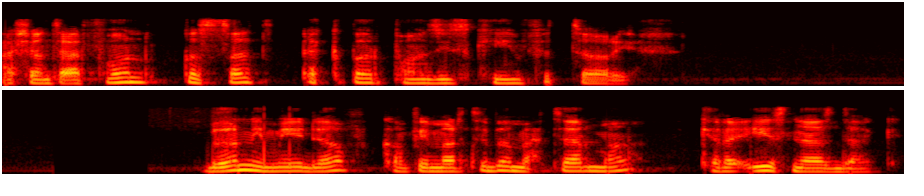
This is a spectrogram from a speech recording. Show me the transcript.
عشان تعرفون قصة أكبر Ponzi scheme في التاريخ. بيرني ميدوف كان في مرتبة محترمة كرئيس ناسداك.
